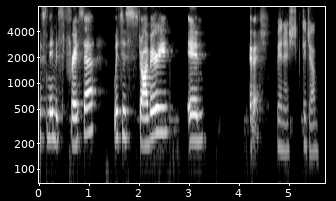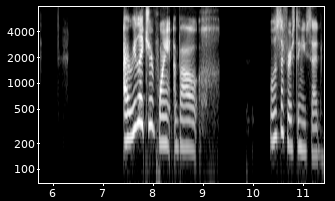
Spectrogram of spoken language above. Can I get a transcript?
Its name is fresa, which is strawberry in Spanish. Finished. Good job. I really liked your point about what was the first thing you said?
